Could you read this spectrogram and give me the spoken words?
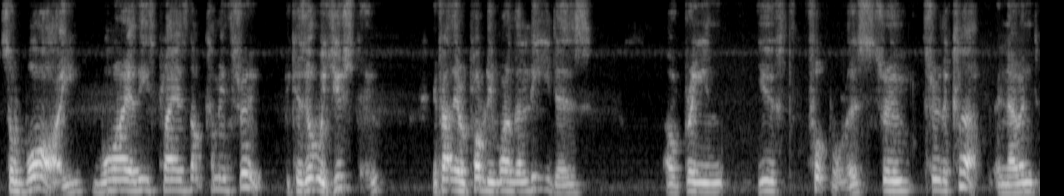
So why why are these players not coming through? Because they always used to. In fact, they were probably one of the leaders of bringing youth footballers through through the club. You know, and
